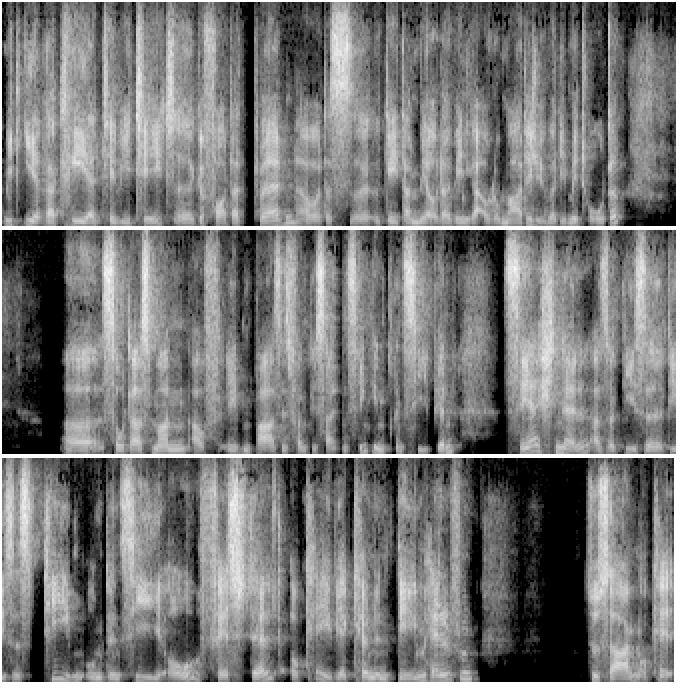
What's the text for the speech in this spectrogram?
mit ihrer Kreativität äh, gefordert werden, aber das äh, geht dann mehr oder weniger automatisch über die Methode, äh, so dass man auf eben Basis von Design Thinking Prinzipien sehr schnell, also diese, dieses Team um den CEO feststellt, okay, wir können dem helfen, zu sagen, okay,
